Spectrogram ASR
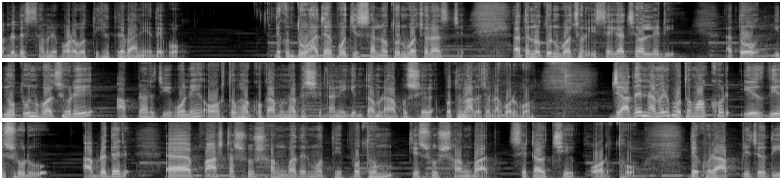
আপনাদের সামনে পরবর্তী ক্ষেত্রে বানিয়ে দেব। দেখুন দু হাজার পঁচিশ সাল নতুন বছর আসছে। এত নতুন বছর এসে গেছে অলরেডি তো নতুন বছরে আপনার জীবনে অর্থভাগ্য কেমন হবে সেটা নিয়ে কিন্তু আমরা অবশ্যই প্রথমে আলোচনা করব। যাদের নামের প্রথম অক্ষর এস দিয়ে শুরু, আপনাদের পাঁচটা সুসংবাদের মধ্যে প্রথম যে সুসংবাদ, সেটা হচ্ছে অর্থ। দেখুন, আপনি যদি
